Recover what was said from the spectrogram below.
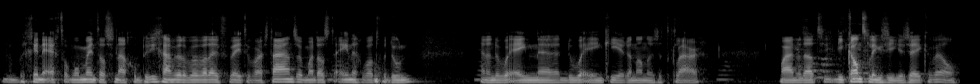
we beginnen echt op het moment dat ze naar groep 3 gaan... willen we wel even weten waar staan ze. Maar dat is het enige wat we doen. Ja. En dan doen we, één, uh, doen we één keer en dan is het klaar. Maar inderdaad, die kanteling zie je zeker wel.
